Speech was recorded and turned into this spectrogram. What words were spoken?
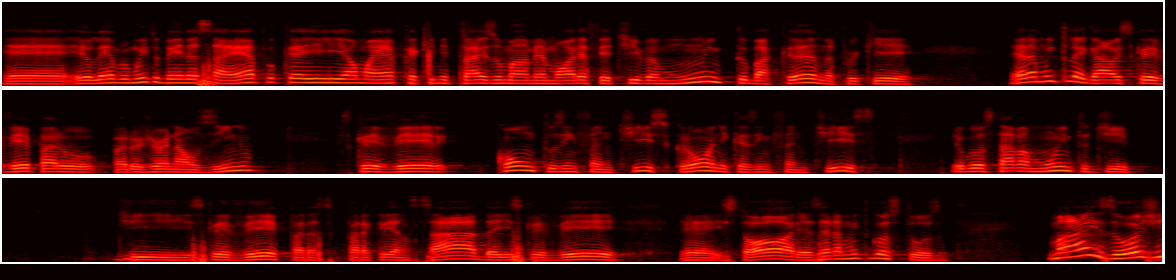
É, eu lembro muito bem dessa época e é uma época que me traz uma memória afetiva muito bacana, porque era muito legal escrever para o, para o jornalzinho, escrever contos infantis, crônicas infantis. Eu gostava muito de, de escrever para, para a criançada e escrever é, histórias, era muito gostoso. Mas hoje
